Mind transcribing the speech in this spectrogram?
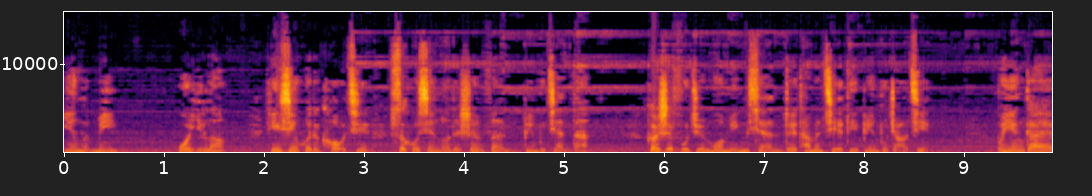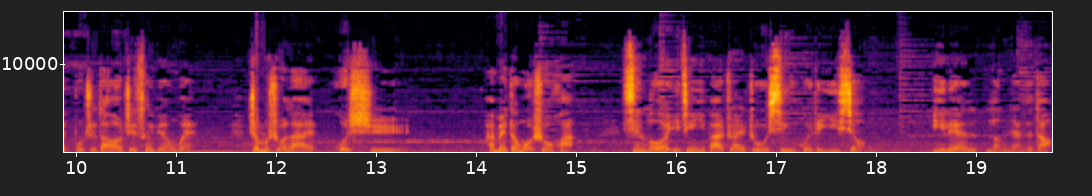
应了命？我一愣。”听星慧的口气，似乎星洛的身份并不简单。可是傅君莫明显对他们姐弟并不着急，不应该不知道这层原委。这么说来，或许……还没等我说话，新洛已经一把拽住新慧的衣袖，一脸冷然的道：“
